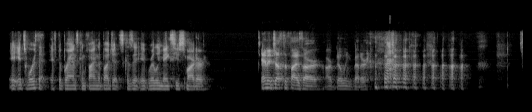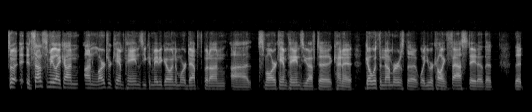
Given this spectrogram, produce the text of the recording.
it's worth it if the brands can find the budgets because it, it really makes you smarter. And it justifies our our billing better. So it- it sounds to me like on on larger campaigns you can maybe go into more depth, but on uh, smaller campaigns you have to kind of go with the numbers, the what you were calling fast data that that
